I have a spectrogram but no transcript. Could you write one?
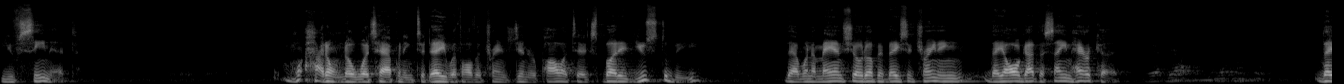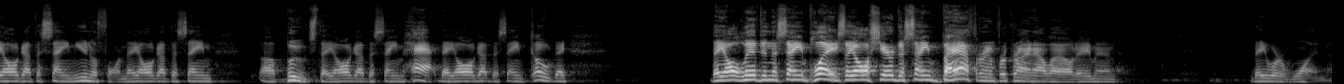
You've seen it. I don't know what's happening today with all the transgender politics, but it used to be that when a man showed up at basic training, they all got the same haircut. They all got the same uniform. They all got the same uh, boots. They all got the same hat. They all got the same coat. They, they all lived in the same place. They all shared the same bathroom for crying out loud. Amen. They were one.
